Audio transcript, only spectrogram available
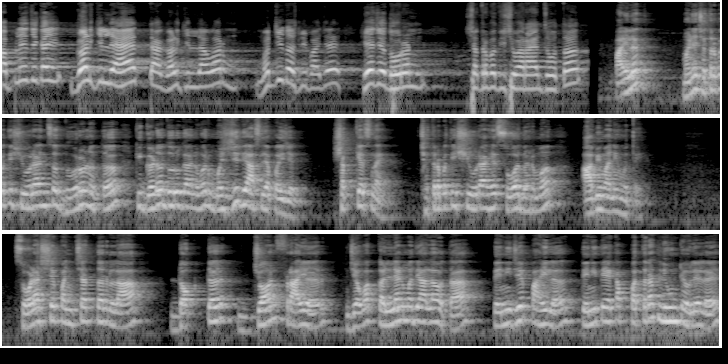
आपले जे काही गड किल्ले आहेत त्या गड किल्ल्यावर मस्जिद असली पाहिजे हे जे धोरण छत्रपती शिवरायांचं होतं. पाहिलं? म्हणजे छत्रपती शिवरायांचं धोरण होतं की गडदुर्गांवर मस्जिदी असल्या पाहिजेत. शक्यच नाही. छत्रपती शिवराय हे स्वधर्म अभिमानी होते. सोळाशे पंच्याहत्तरला डॉक्टर जॉन फ्रायर जेव्हा कल्याणमध्ये आला होता त्यांनी जे पाहिलं त्यांनी ते एका पत्रात लिहून ठेवलेलं आहे.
